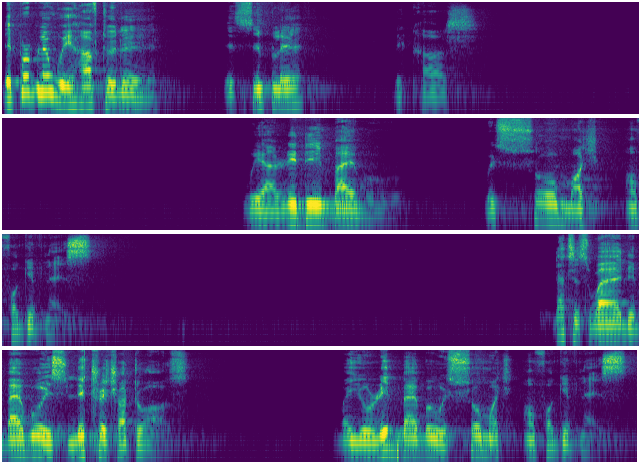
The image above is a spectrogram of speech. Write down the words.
The problem we have today is simply because we are reading Bible with so much unforgiveness. That is why the Bible is literature to us. When you read Bible with so much unforgiveness,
